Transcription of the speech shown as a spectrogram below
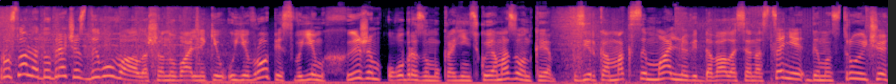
Руслана добряче здивувала шанувальників у Європі своїм хижим образом української амазонки. Зірка максимально віддавалася на сцені, демонструючи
